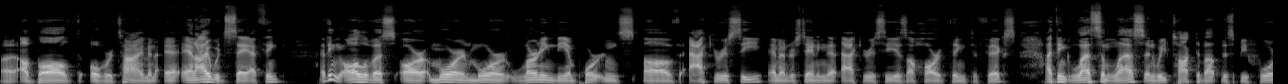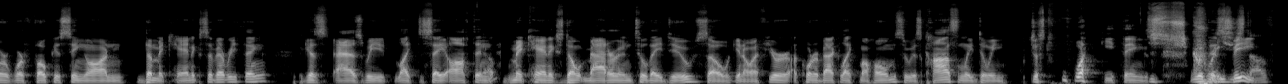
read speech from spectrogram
uh, evolved over time?" And and I would say, I think I think all of us are more and more learning the importance of accuracy and understanding that accuracy is a hard thing to fix. I think less and less, and we've talked about this before, we're focusing on the mechanics of everything because as we like to say often, yep. mechanics don't matter until they do. So, you know, if you're a quarterback like Mahomes who is constantly doing just wacky things just with his feet, stuff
